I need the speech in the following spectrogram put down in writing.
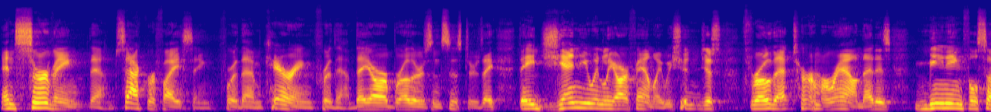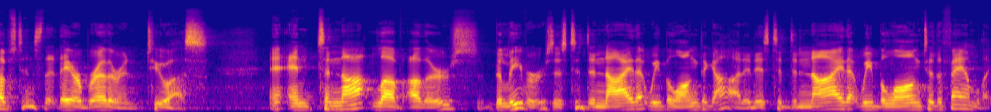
and serving them, sacrificing for them, caring for them. They are brothers and sisters. They, they genuinely are family. We shouldn't just throw that term around. That is meaningful substance that they are brethren to us. And, to not love others, believers, is to deny that we belong to God. It is to deny that we belong to the family.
